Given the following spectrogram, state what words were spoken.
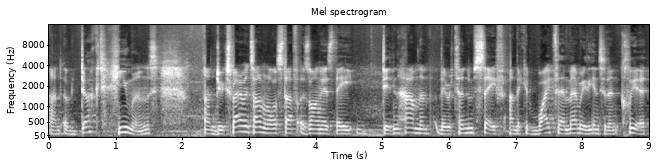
and abduct humans and do experiments on them and all this stuff as long as they didn't harm them, they returned them safe, and they could wipe their memory of the incident clear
